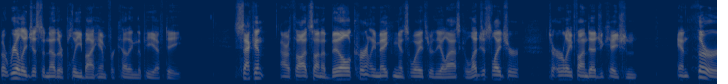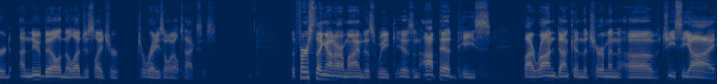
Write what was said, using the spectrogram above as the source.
but really just another plea by him for cutting the PFD. Second, our thoughts on a bill currently making its way through the Alaska legislature to early fund education. And third, a new bill in the legislature to raise oil taxes. The first thing on our mind this week is an op ed piece by Ron Duncan, the chairman of GCI,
